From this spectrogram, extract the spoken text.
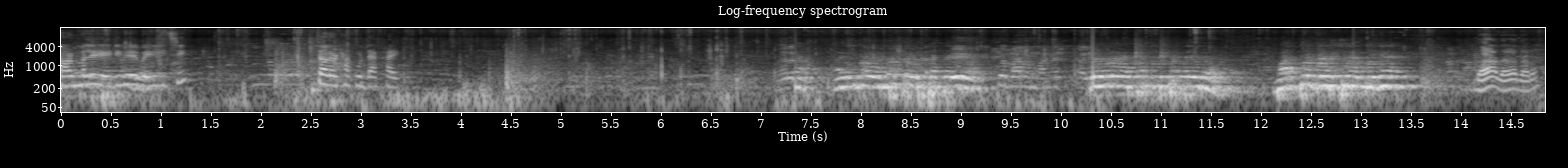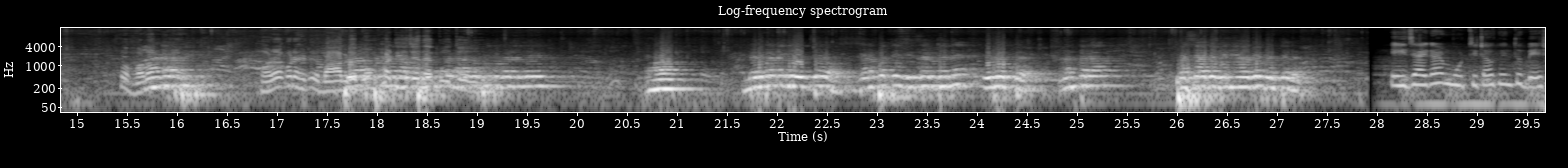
নর্মালি রেডি হয়ে বেরিয়েছি। চলো ঠাকুর দেখাই। ವಾದ್ಯಗೋಷ್ಠಿಯೊಂದಿಗೆ দাঁড়া দাঁড়া দাঁড়া তো হরর করে হরর করে হেঁটে বাবরে বোম ফাটিয়েছে দেখো তো ಬೀದಿಗಳಲ್ಲಿ, ಆ, ಮೆರವಣಿಗೆ ಇದ್ದು ಗಣಪತಿ ವಿಸರ್ಜನೆ ಇರುತ್ತೆ ನಂತರ ಪ್ರಸಾದ ವಿನಿಯೋಗ ಬರ್ತದೆ এই জায়গার মূর্তিটাও কিন্তু বেশ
